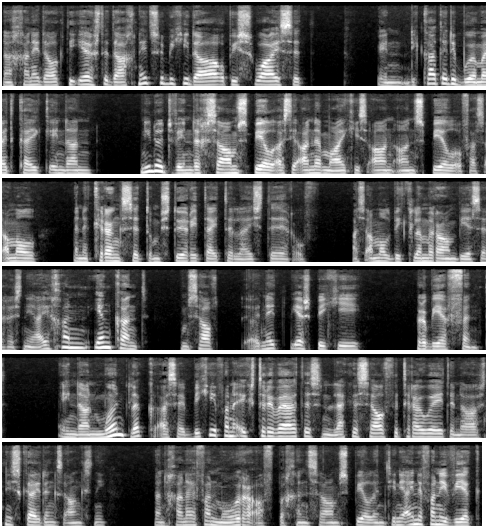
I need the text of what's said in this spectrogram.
Dan gaan hy dalk die eerste dag net so bietjie daar op die swaai sit en die kat uit die boom uit kyk en dan nie noodwendig saam speel as die ander maatjies aan aan speel of as almal in 'n kring sit om storietyd te luister of as almal by klimraam besig is nie. Hy gaan eenkant homself uh, net eers bietjie probeer vind. En dan moontlik as hy bietjie van 'n ekstrovert is en lekker selfvertroue het en daar's nie skeiingsangs nie, dan gaan hy van môre af begin saam speel en teen die einde van die week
